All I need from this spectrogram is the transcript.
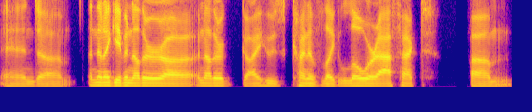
and um and then i gave another uh another guy who's kind of like lower affect um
